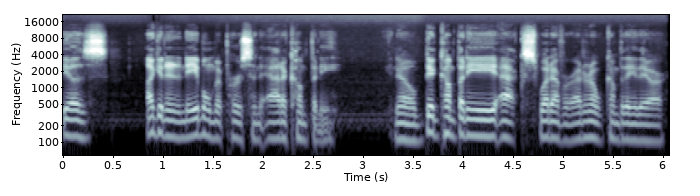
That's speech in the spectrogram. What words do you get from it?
is I get an enablement person at a company, you know, big company X, whatever. I don't know what company they are.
